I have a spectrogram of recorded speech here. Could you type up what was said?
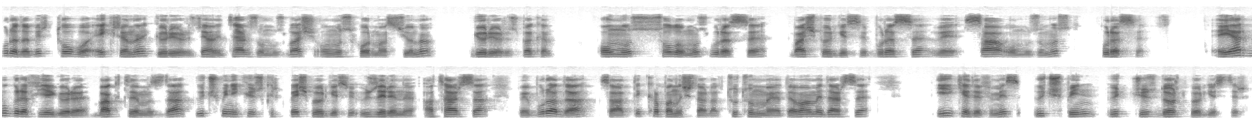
burada bir tobo ekranı görüyoruz. Yani ters omuz baş omuz formasyonu görüyoruz. Bakın omuz sol omuz burası, baş bölgesi burası ve sağ omuzumuz burası. Eğer bu grafiğe göre baktığımızda 3245 bölgesi üzerine atarsa ve burada saatlik kapanışlarla tutunmaya devam ederse ilk hedefimiz 3304 bölgesidir.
